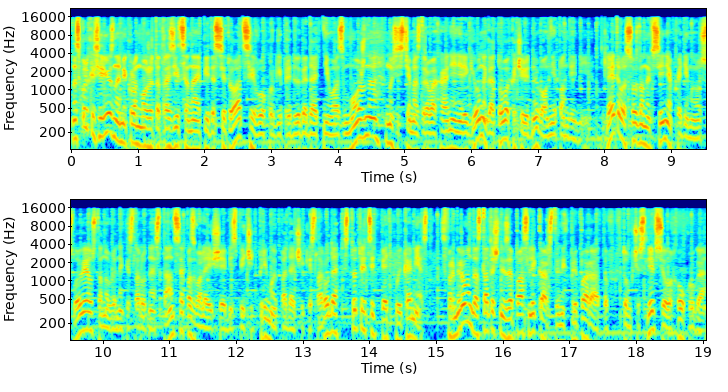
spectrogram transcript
Насколько серьезно омикрон может отразиться на эпидос-ситуации, в округе предугадать невозможно, но система здравоохранения региона готова к очередной волне пандемии. Для этого созданы все необходимые условия, установлена кислородная станция, позволяющая обеспечить прямой подачей кислорода 135 койкомест. Сформирован достаточный запас лекарственных препаратов, в том числе в селах округа.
